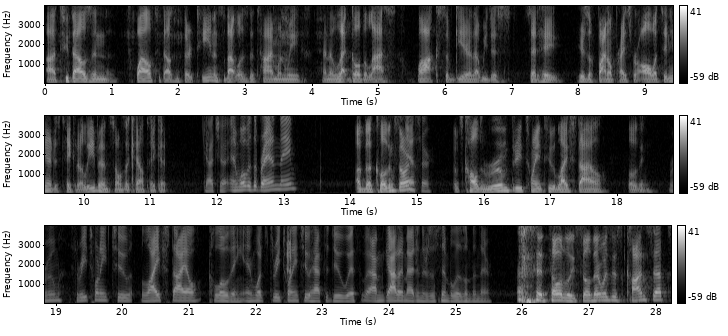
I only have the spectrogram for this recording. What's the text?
uh 2012, 2013, and so that was the time when we kind of let go the last box of gear that we just said, hey, here's a final price for all what's in here. Just take it or leave it. And someone's like, okay, I'll take it. Gotcha. And what was the brand name of the clothing store? Yes, sir. It was called Room 322 Lifestyle Clothing. Room 322 lifestyle clothing. And what's 322 have to do with? I'm gotta imagine there's a symbolism in there. totally. So there was this concept,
